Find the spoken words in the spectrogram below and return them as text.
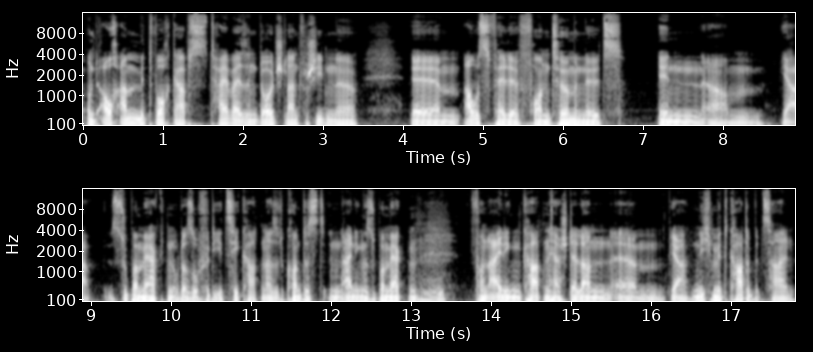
Und auch am Mittwoch gab es teilweise in Deutschland verschiedene ähm, Ausfälle von Terminals in ähm, ja, Supermärkten oder so für die EC-Karten. Also du konntest in einigen Supermärkten Mhm. von einigen Kartenherstellern ähm, ja nicht mit Karte bezahlen.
